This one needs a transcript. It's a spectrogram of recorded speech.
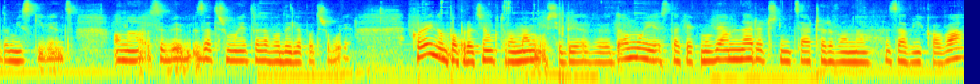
do miski, więc ona sobie zatrzymuje tyle wody, ile potrzebuje. Kolejną paprocią, którą mam u siebie w domu jest, tak jak mówiłam, narecznica czerwono-zawikowa.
